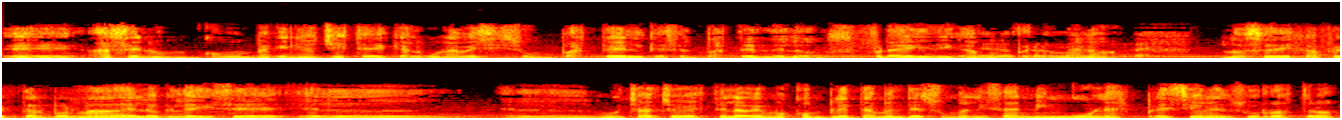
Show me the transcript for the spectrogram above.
eh, hacen un, como un pequeño chiste de que alguna vez hizo un pastel, que es el pastel de los Frey, digamos, de los pero que no. No se deja afectar por nada de lo que le dice el, el muchacho este. La vemos completamente deshumanizada, ninguna expresión en su rostro.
